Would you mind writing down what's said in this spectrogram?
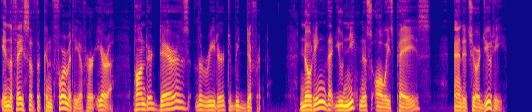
In the face of the conformity of her era, Ponder dares the reader to be different, noting that uniqueness always pays, and it's your duty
